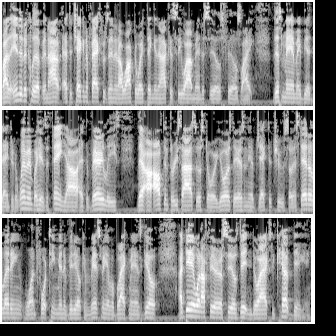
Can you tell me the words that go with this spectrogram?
By the end of the clip, and I, after checking the facts presented, I walked away thinking I could see why Amanda Seales feels like this man may be a danger to women. But here's the thing, y'all. At the very least, there are often three sides to a story. Yours, theirs, and the objective truth. So instead of letting one 14 minute video convince me of a black man's guilt, I did what I fear Seales didn't do. I actually kept digging.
